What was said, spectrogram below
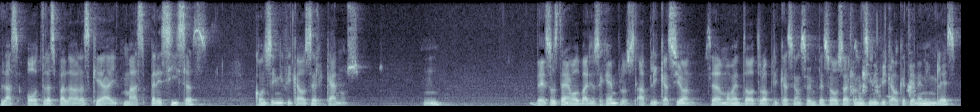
las otras palabras que hay más precisas con significados cercanos. ¿Mm? De esos tenemos varios ejemplos. Aplicación. O sea, de un momento a otro, aplicación se empezó a usar con el significado que tiene en inglés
